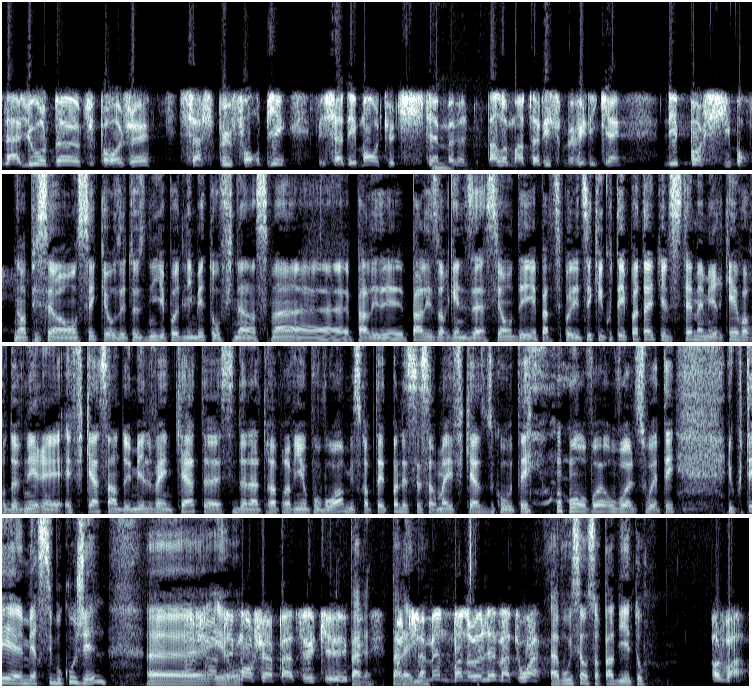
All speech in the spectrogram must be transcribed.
la lourdeur du projet? Ça se peut fort bien, mais ça démontre que le système de parlementarisme américain n'est pas si bon. Non, puis on sait qu'aux États-Unis, il n'y a pas de limite au financement euh, par les par les organisations des partis politiques. Écoutez, peut-être que le système américain va redevenir euh, efficace en 2024 euh, si Donald Trump revient au pouvoir, mais il sera peut-être pas nécessairement efficace du côté on va on va le souhaiter. Écoutez, merci beaucoup Gilles. Euh, mon cher Patrick. Par, bonne semaine, bonne relève à toi. À vous aussi, on se reparle bientôt. Au revoir.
